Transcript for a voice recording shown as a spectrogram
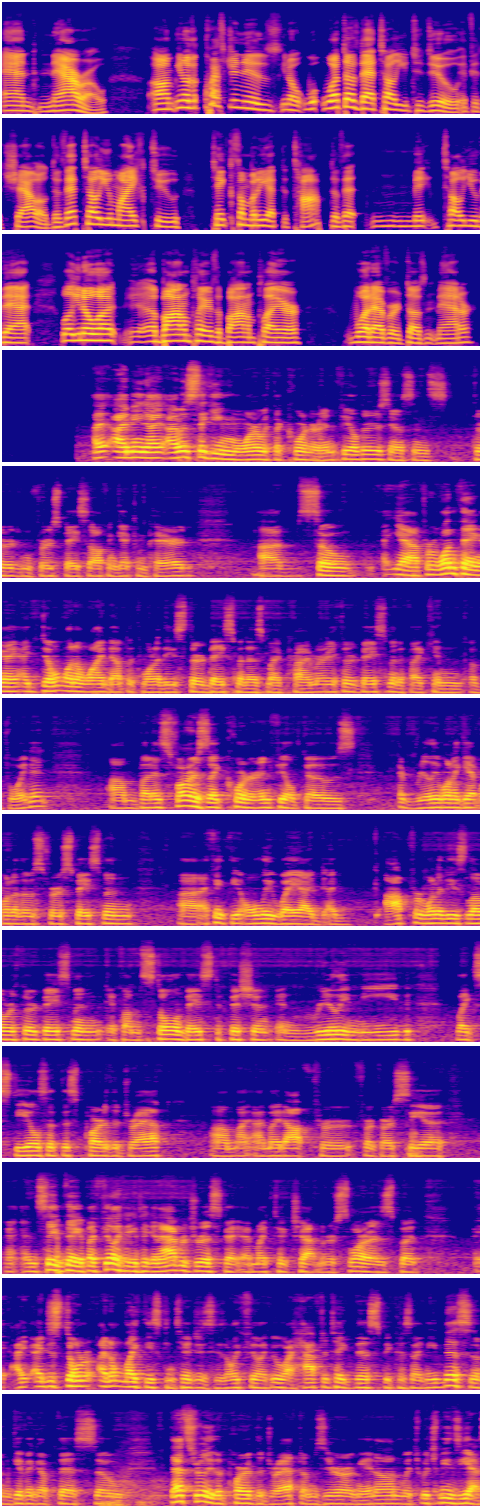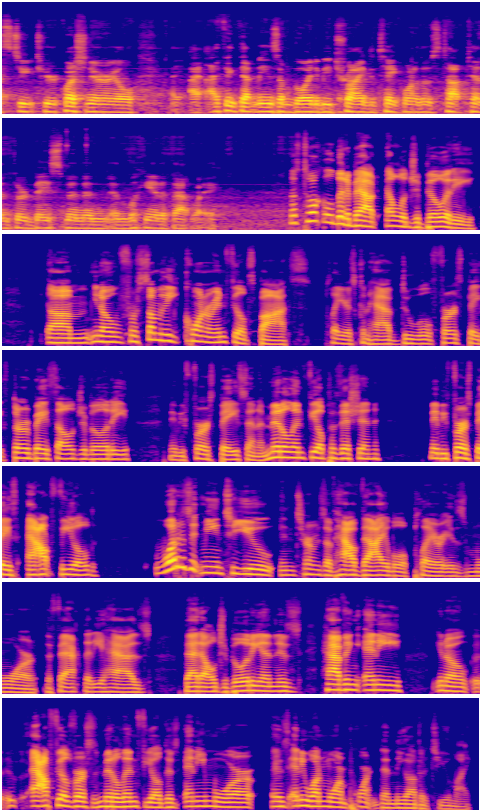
and narrow. Um, you know, the question is, you know, w- what does that tell you to do if it's shallow? Does that tell you, Mike, to take somebody at the top? Does that tell you that, well, you know what, a bottom player is a bottom player, whatever, it doesn't matter? I, I mean, I, I was thinking more with the corner infielders, you know, since third and first base often get compared. Uh, so, yeah, for one thing, I, I don't want to wind up with one of these third basemen as my primary third baseman if I can avoid it. Um, but as far as like corner infield goes, I really want to get one of those first basemen. Uh, I think the only way I'd, I'd, opt for one of these lower third basemen if I'm stolen base deficient and really need like steals at this part of the draft, um, I, I, might opt for for Garcia. And same thing, if I feel like I can take an average risk, I, I might take Chapman or Suarez. But I, I just don't I don't like these contingencies. I only feel like, oh, I have to take this because I need this, and I'm giving up this. So that's really the part of the draft I'm zeroing in on, which which means yes to, to your question, Ariel. I, I think that means I'm going to be trying to take one of those top 10 third basemen and, and looking at it that way. Let's talk a little bit about eligibility. Um, you know, for some of the corner infield spots, players can have dual first base, third base eligibility, maybe first base and a middle infield position, maybe first base outfield. What does it mean to you in terms of how valuable a player is more? The fact that he has that eligibility and is having any, you know, uh, outfield versus middle infield is any more is anyone more important than the other to you, Mike?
